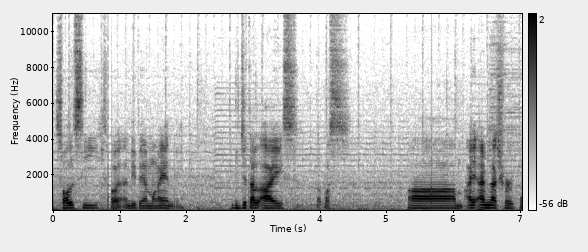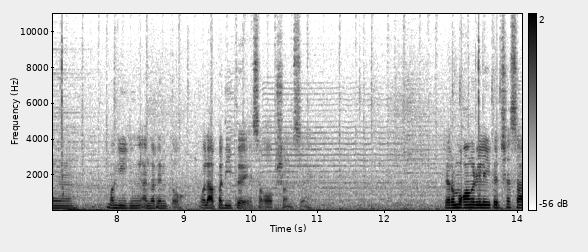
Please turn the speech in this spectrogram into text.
Sol Sea, so andito yung mga yan eh. Digital Eyes, tapos Um, I, I'm not sure kung magiging ano rin to. Wala pa dito eh sa options eh. Pero mukhang related siya sa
